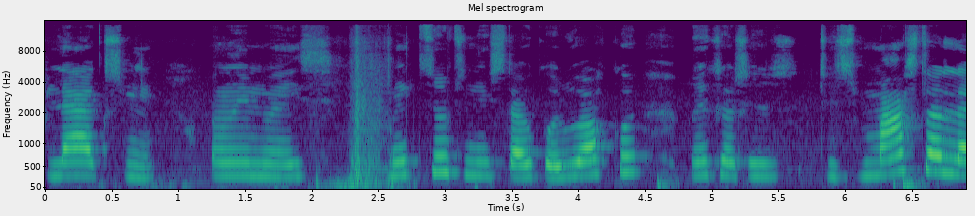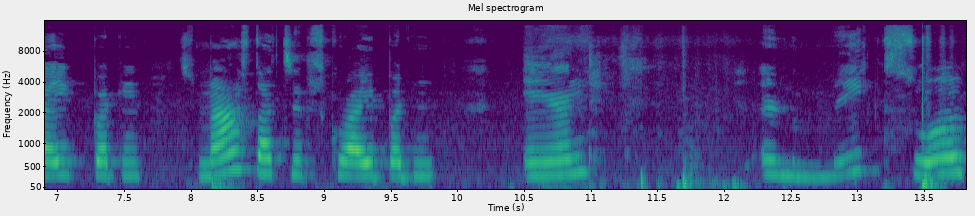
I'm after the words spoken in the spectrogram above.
flags mean. Anyways, make sure to code rocker. Make sure to, to smash that like button, smash that subscribe button, and and make sure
